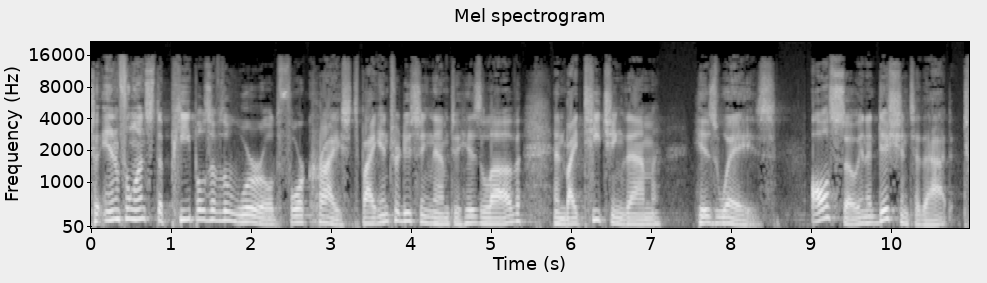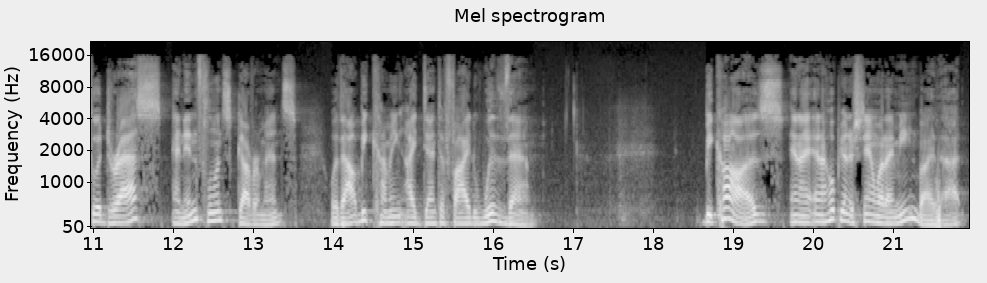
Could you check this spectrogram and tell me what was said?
To influence the peoples of the world for Christ by introducing them to his love and by teaching them his ways also, in addition to that, to address and influence governments without becoming identified with them. Because, and I, and I hope you understand what I mean by that,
